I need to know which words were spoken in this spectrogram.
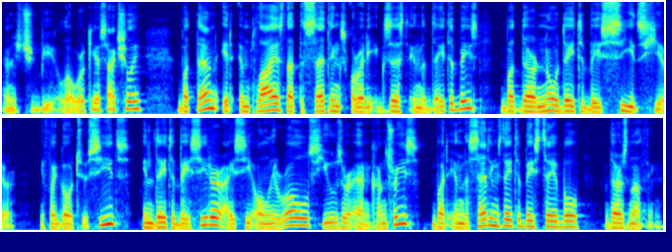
and it should be lowercase actually but then it implies that the settings already exist in the database, but there are no database seeds here. If I go to seeds, in database seeder I see only roles, user and countries, but in the settings database table there's nothing.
